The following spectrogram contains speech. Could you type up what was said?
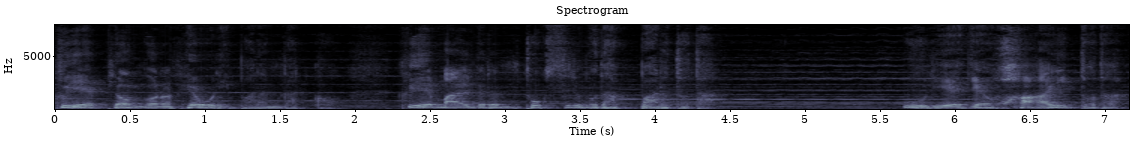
그의 병거는 회오리 바람 같고 그의 말들은 독수리보다 빠르도다. 우리에게 화 있도다.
